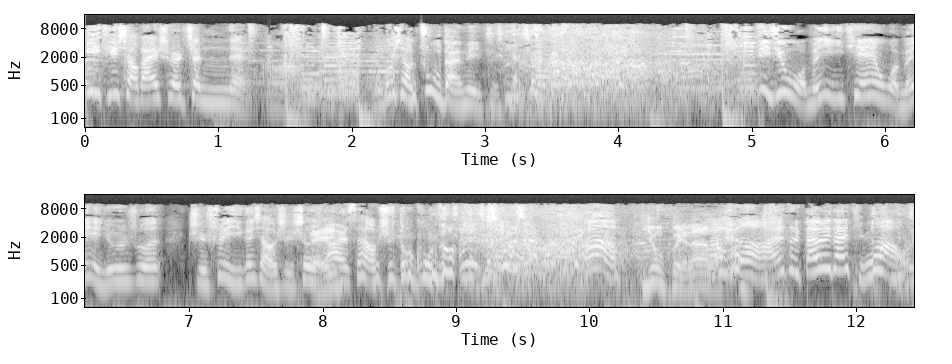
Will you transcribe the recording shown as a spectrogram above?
一提小白车，真的啊，我都想住单位去。毕竟我们一天，我们也就是说只睡一个小时，剩下二十三小时都工作，是不是啊？又回来了，哎，在单位待挺好的。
